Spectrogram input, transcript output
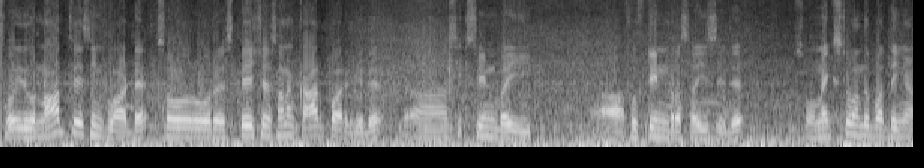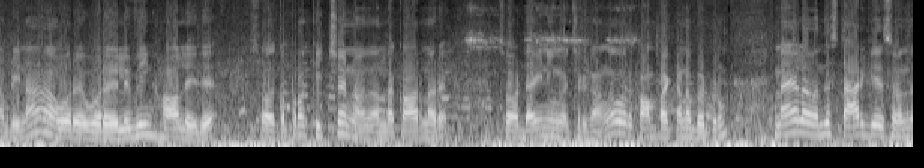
ஸோ இது ஒரு நார்த் ஃபேஸிங் பிளாட்டு ஸோ ஒரு ஸ்பேஷியஸான கார் பார்க் இது. சிக்ஸ்டீன் பை ஃபிஃப்டீன்ற சைஸ் இது. ஸோ நெக்ஸ்ட்டு வந்து பார்த்தீங்க அப்படின்னா ஒரு ஒரு லிவிங் ஹால் இது. ஸோ அதுக்கப்புறம் கிச்சன் அது அந்த கார்னரு ஸோ டைனிங் வச்சுருக்காங்க. ஒரு காம்பேக்டான பெட்ரூம் மேலே வந்து ஸ்டார் கேஸ் வந்து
